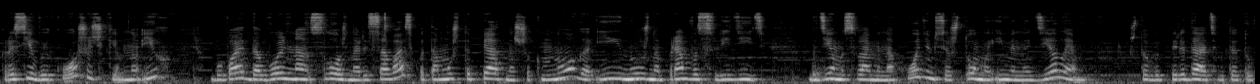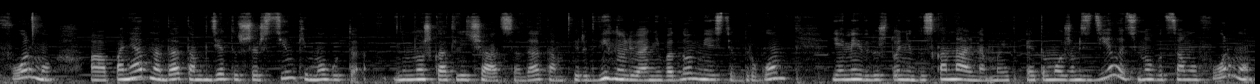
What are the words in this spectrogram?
Красивые кошечки, но их бывает довольно сложно рисовать, потому что пятнышек много и нужно прям восследить, где мы с вами находимся, что мы именно делаем, чтобы передать вот эту форму. А, понятно, да, там где-то шерстинки могут немножко отличаться, да, там передвинули они в одном месте, в другом. Я имею в виду, что недосконально мы это можем сделать, но вот саму форму,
